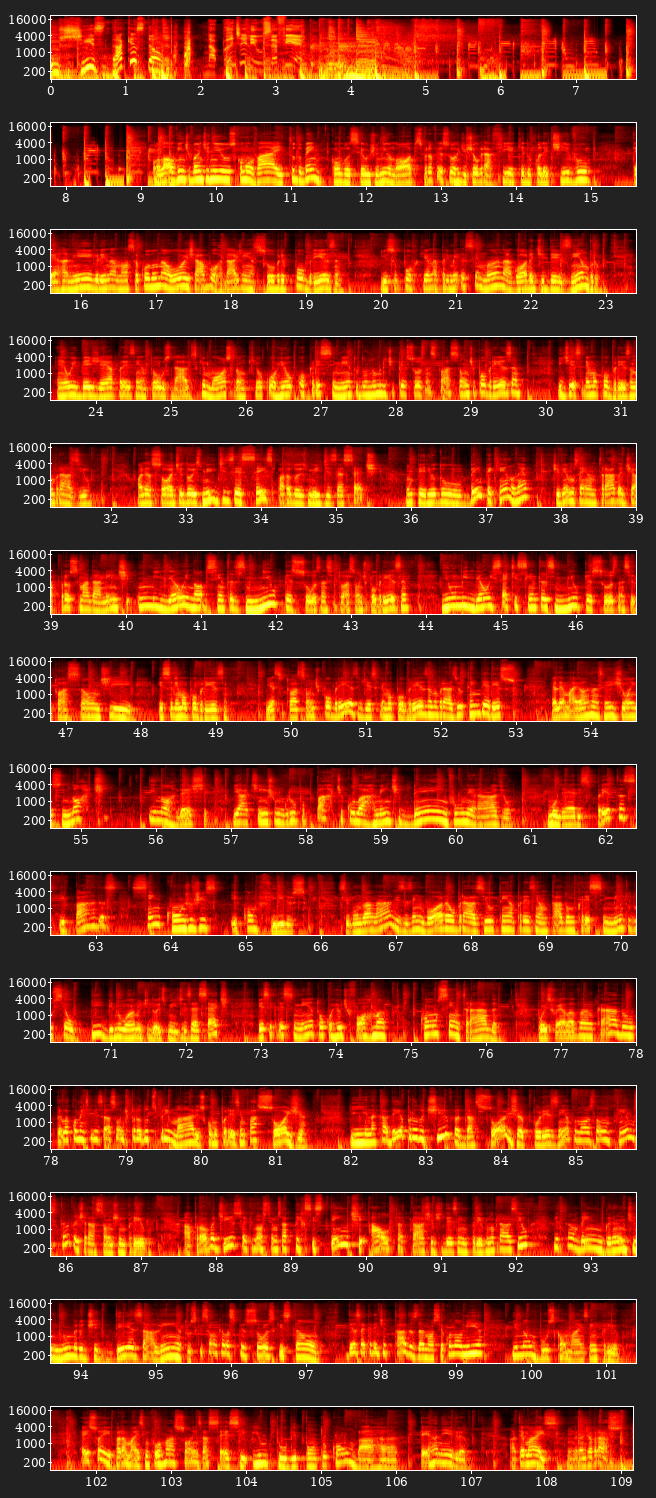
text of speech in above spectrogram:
O X da Questão, na Band News FM. Olá, ouvinte Band News, como vai? Tudo bem? Com você, o Juninho Lopes, professor de Geografia aqui do coletivo Terra Negra, e na nossa coluna hoje a abordagem é sobre pobreza. Isso porque na primeira semana agora de dezembro, é, o IBGE apresentou os dados que mostram que ocorreu o crescimento do número de pessoas na situação de pobreza e de extrema pobreza no Brasil. Olha só, de 2016 para 2017, um período bem pequeno, né? Tivemos a entrada de aproximadamente 1 milhão e 900 mil pessoas na situação de pobreza e 1 milhão e 700 mil pessoas na situação de extrema pobreza. E a situação de pobreza e de extrema pobreza no Brasil tem endereço. Ela é maior nas regiões norte e nordeste e atinge um grupo particularmente bem vulnerável: mulheres pretas e pardas sem cônjuges e com filhos. Segundo análises, embora o Brasil tenha apresentado um crescimento do seu PIB no ano de 2017, esse crescimento ocorreu de forma concentrada pois foi alavancado pela comercialização de produtos primários, como por exemplo a soja. E na cadeia produtiva da soja, por exemplo, nós não temos tanta geração de emprego. A prova disso é que nós temos a persistente alta taxa de desemprego no Brasil e também um grande número de desalentos, que são aquelas pessoas que estão desacreditadas da nossa economia e não buscam mais emprego. É isso aí. Para mais informações, acesse youtube.com/terra negra. Até mais. Um grande abraço.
